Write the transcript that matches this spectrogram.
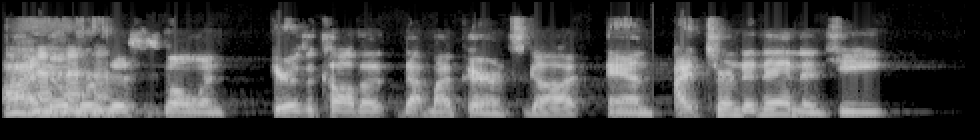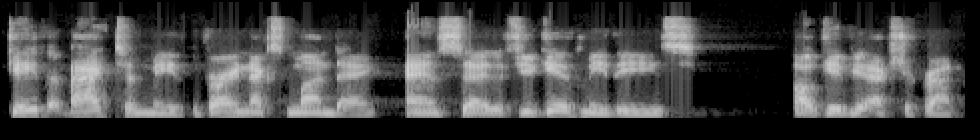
I know where this is going." Here's a call that, that my parents got. And I turned it in and he gave it back to me the very next Monday and said, if you give me these, I'll give you extra credit.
